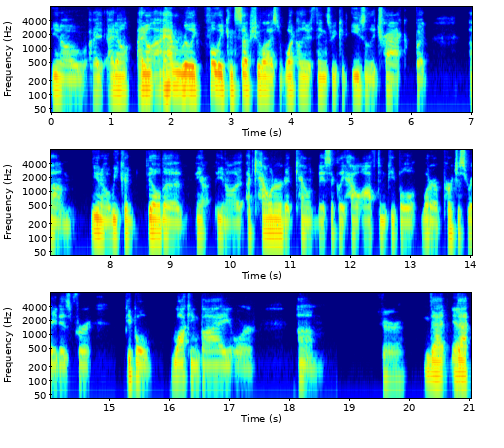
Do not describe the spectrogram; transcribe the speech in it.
you know I, I don't i don't i haven't really fully conceptualized what other things we could easily track but um you know we could build a you know, you know a counter to count basically how often people what our purchase rate is for people walking by or um Sure. That Yeah. that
